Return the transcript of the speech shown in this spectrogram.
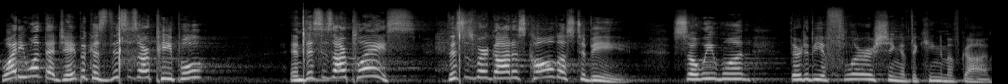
Why do you want that, Jay? Because this is our people and this is our place. This is where God has called us to be. So we want there to be a flourishing of the kingdom of God.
